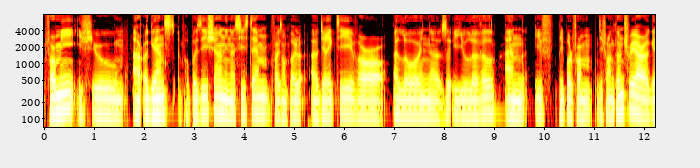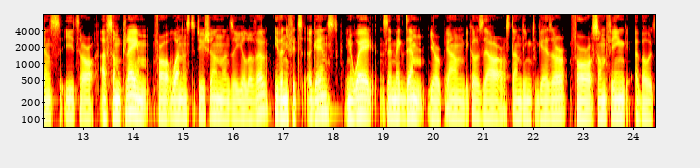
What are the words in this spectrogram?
For me, if you are against a proposition in a system, for example, a directive or a law in uh, the EU level, and if people from different countries are against it or have some claim for one institution on the EU level, even if it's against, in a way they make them European because they are standing together for something about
